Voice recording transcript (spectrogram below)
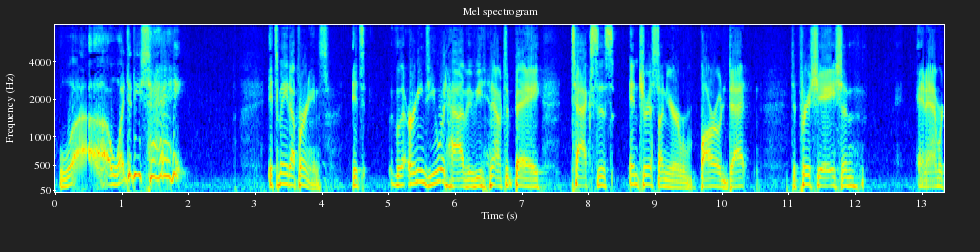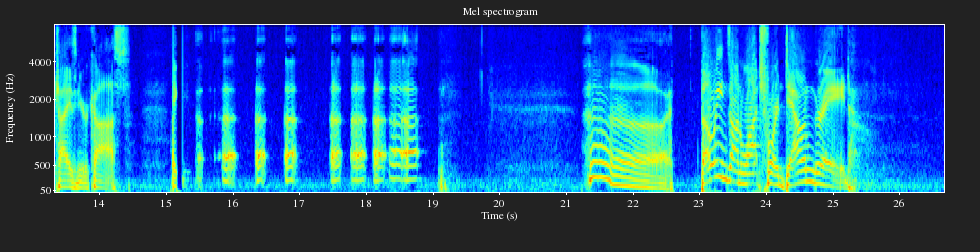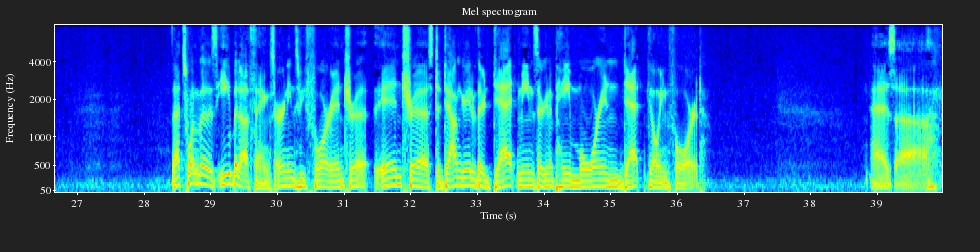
What, what did he say? It's made up earnings. It's the earnings you would have if you didn't have to pay taxes, interest on your borrowed debt, depreciation, and amortizing your costs. Like, uh, uh, uh, Boeing's on watch for downgrade. That's one of those EBITDA things, earnings before intra- interest. A downgrade of their debt means they're going to pay more in debt going forward. As uh,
